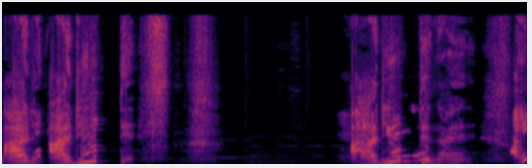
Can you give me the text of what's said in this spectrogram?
たあり、ありゅって。ありゅってなんやねん。あり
